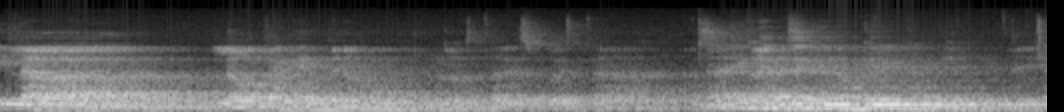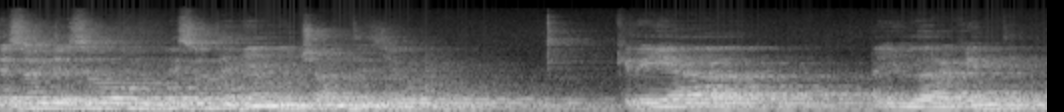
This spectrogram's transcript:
Y la, ayudar a gente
